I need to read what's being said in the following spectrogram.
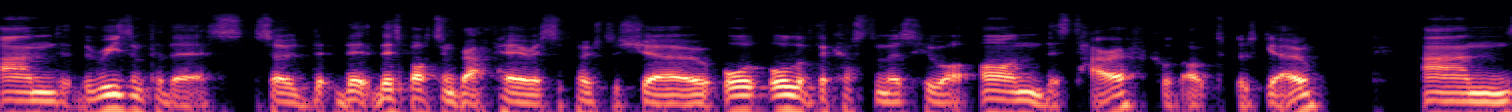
And the reason for this, so th- th- this bottom graph here is supposed to show all, all of the customers who are on this tariff called Octopus Go. And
